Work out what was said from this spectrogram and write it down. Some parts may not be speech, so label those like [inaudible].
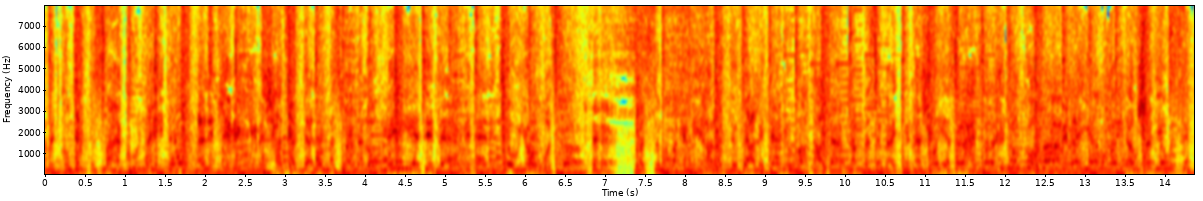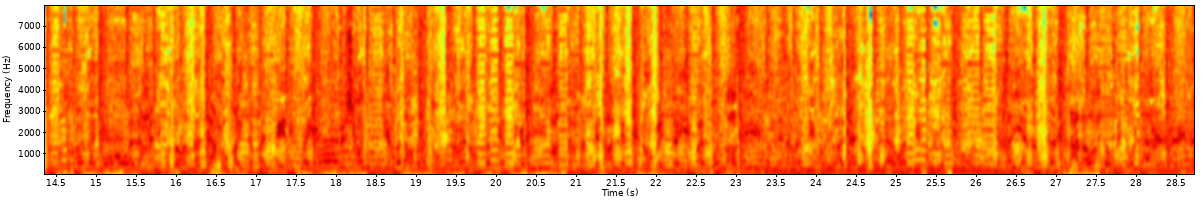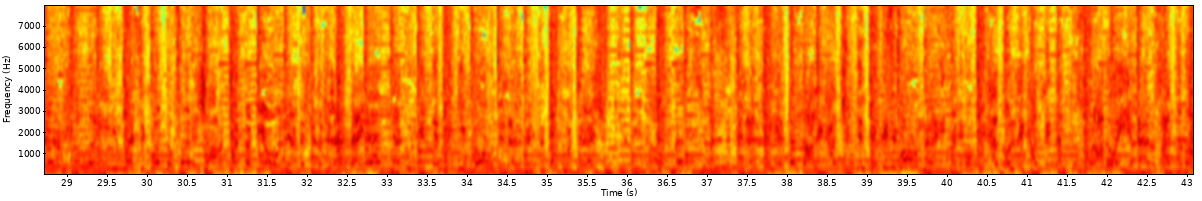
كتبت كومنت اسمها كول ما هي تاب. قالت لي ميكي مش هتصدق لما سمعنا الأغنية تيتا قامت قالت يو يو واتساب [laughs] بس ماما كان ليها رد فعل تاني وبعت عتاب. لما سمعت منها شوية سرحت صرخت هوكو من أيام فريد أو شاديه والست أم سكر لجان ولا حليم وطلال مداح وفايزة فلقي لك ميال مش هننكر مدى عظمتهم وزمانهم ده بجد جميل. حتى إحنا بنتعلم منهم إزاي يبقى الفن أصيل. كل زمان بيكون وكل اوان بيكون له فنون تخيل لو داخل على واحدة وبتقول لها مصدقيني وماسك وردة وفارق شعرك وبابيون نعمل كده في الأربعينات. تاكل جدا ونجيب جون تلقى البنت تقفر ترعش وتقول بينا على المأذون. بس في الألفية التالتة عليك هتشد البنت سيفون ما هي سالي مامتك هتقول لك علت الف زهور عدوية. قالوا ساعتها ده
